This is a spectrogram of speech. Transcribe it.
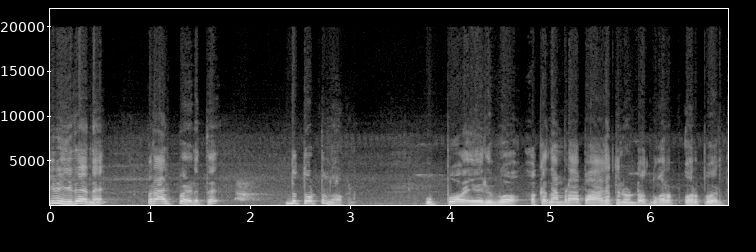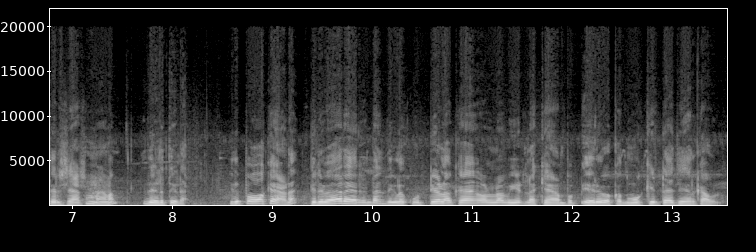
ഇനി ഇത് തന്നെ ഒരല്പം എടുത്ത് ഒന്ന് തൊട്ട് നോക്കണം. ഉപ്പോ എരിവോ ഒക്കെ നമ്മുടെ ആ പാകത്തിനുണ്ടോ എന്ന് ഉറപ്പ് ഉറപ്പ് വരുത്തിയതിന് ശേഷം വേണം ഇത് എടുത്തിടാൻ. ഇതിപ്പോൾ ഓക്കെയാണ്. പിന്നെ വേറെ ആരുണ്ട്? നിങ്ങൾ കുട്ടികളൊക്കെ ഉള്ള വീട്ടിലൊക്കെ ആകുമ്പം എരിവൊക്കെ നോക്കിയിട്ടേ ചേർക്കാവുള്ളൂ.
